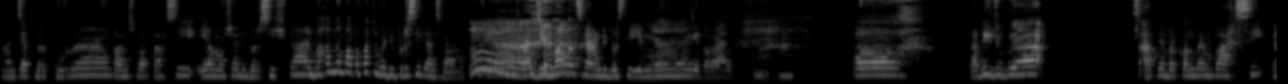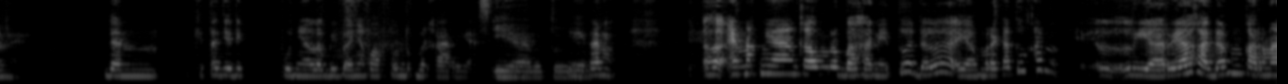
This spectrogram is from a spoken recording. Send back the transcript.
Macet berkurang, transportasi ya maksudnya dibersihkan, bahkan tempat-tempat juga dibersihkan sekarang. Hmm, Iya. rajin banget sekarang dibersihinnya gitu kan. Mm-mm. Eh, tadi juga saatnya berkontemplasi. Eh, dan kita jadi punya lebih banyak waktu untuk berkarya sih. Iya betul. Iya kan? Eh, enaknya kaum rebahan itu adalah ya mereka tuh kan liar ya kadang karena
